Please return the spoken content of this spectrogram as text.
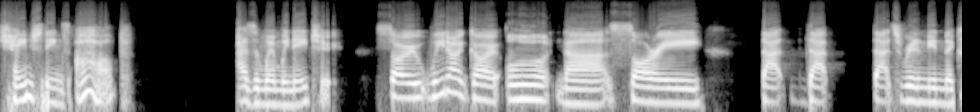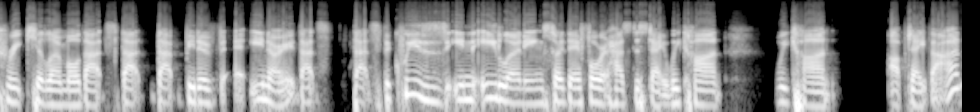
change things up as and when we need to. So we don't go, oh, nah, sorry, that that that's written in the curriculum or that's that that bit of you know that's that's the quiz in e-learning so therefore it has to stay. We can't we can't update that.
